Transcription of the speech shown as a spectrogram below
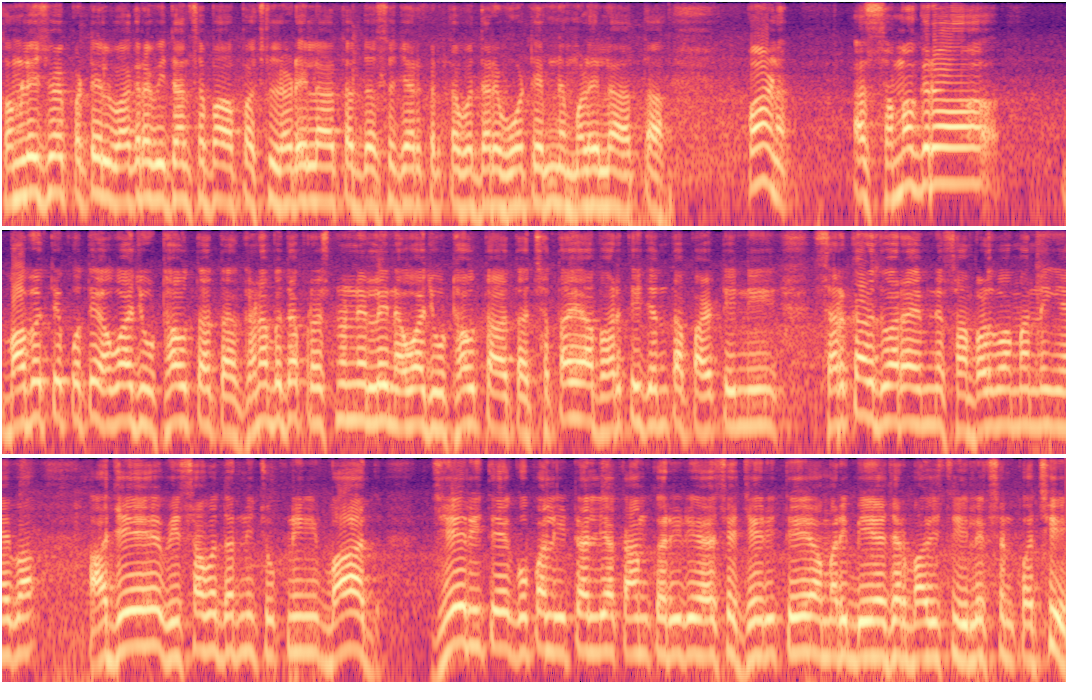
કમલેશભાઈ પટેલ વાગરા વિધાનસભા અપક્ષ લડેલા હતા. દસ હજાર કરતાં વધારે વોટ એમને મળેલા હતા. પણ આ સમગ્ર બાબતે પોતે અવાજ ઉઠાવતા હતા. ઘણા બધા પ્રશ્નોને લઈને અવાજ ઉઠાવતા હતા. છતાંય આ ભારતીય જનતા પાર્ટીની સરકાર દ્વારા એમને સાંભળવામાં નહીં આવ્યા. આજે વિસાવદરની ચૂંટણી બાદ જે રીતે ગોપાલ ઇટાલિયા કામ કરી રહ્યા છે, જે રીતે અમારી બે હજાર બાવીસની ઇલેક્શન પછી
